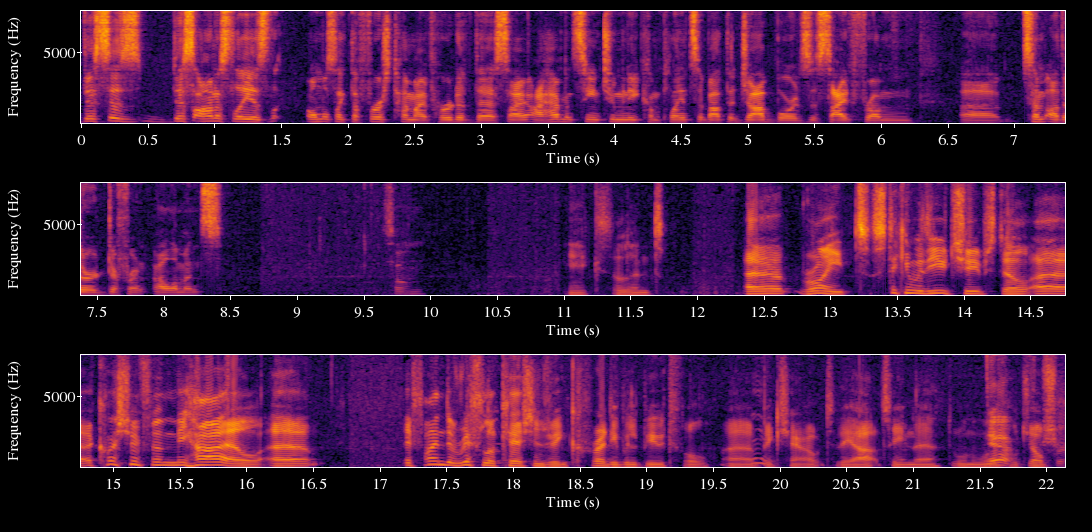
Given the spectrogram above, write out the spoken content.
this is this honestly is almost like the first time I've heard of this. I, I haven't seen too many complaints about the job boards aside from uh, some other different elements. So Excellent. Uh, right, sticking with YouTube still. Uh, a question from Mihail. They find the riff locations are incredibly beautiful. Uh, Big shout out to the art team there, doing a Hmm. Yeah, wonderful job. sure.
